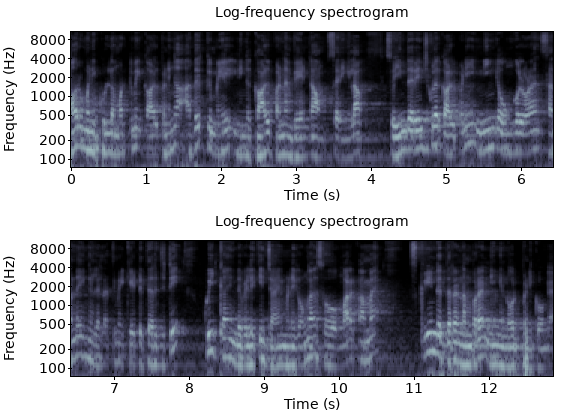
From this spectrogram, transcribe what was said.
ஆறு மணிக்குள்ளே மட்டுமே கால் பண்ணுங்கள் அதற்கு மேல் நீங்கள் கால் பண்ண வேண்டாம் சரிங்களா? ஸோ இந்த ரேஞ்சுக்குள்ளே கால் பண்ணி நீங்கள் உங்களோட சந்தேகங்கள் எல்லாத்தையுமே கேட்டு தெரிஞ்சுட்டு குயிக்காக இந்த வேலைக்கு ஜாயின் பண்ணிக்கோங்க. ஸோ மறக்காமல் ஸ்க்ரீனில் தர நம்பரை நீங்கள் நோட் பண்ணிக்கோங்க.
